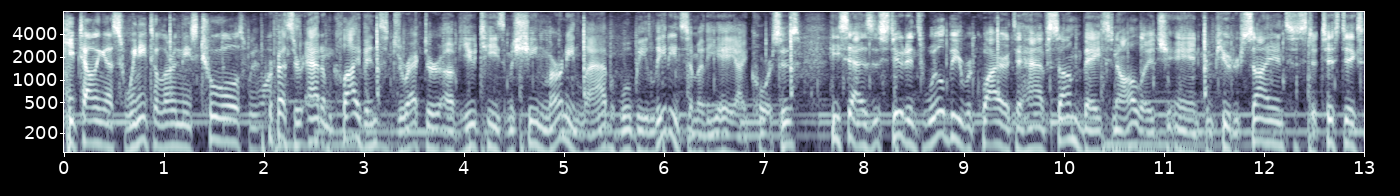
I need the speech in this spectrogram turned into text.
keep telling us we need to learn these tools. Professor Adam Klivans, director of UT's Machine Learning Lab, will be leading some of the AI courses. He says students will be required to have some base knowledge in computer science, statistics,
